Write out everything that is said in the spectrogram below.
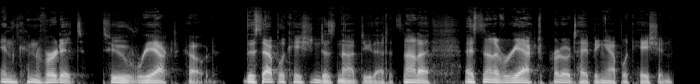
and convert it to React code. This application does not do that. It's not a it's not a React prototyping application.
